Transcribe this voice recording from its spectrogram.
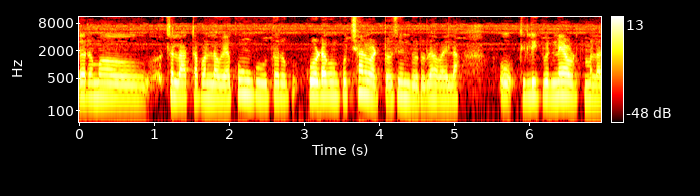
तर मग चला आता पण लावूया कुंकू. तर कोरडा कुंकू छान वाटतं सिंदूर लावायला. ओ ती लिक्विड नाही आवडत मला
